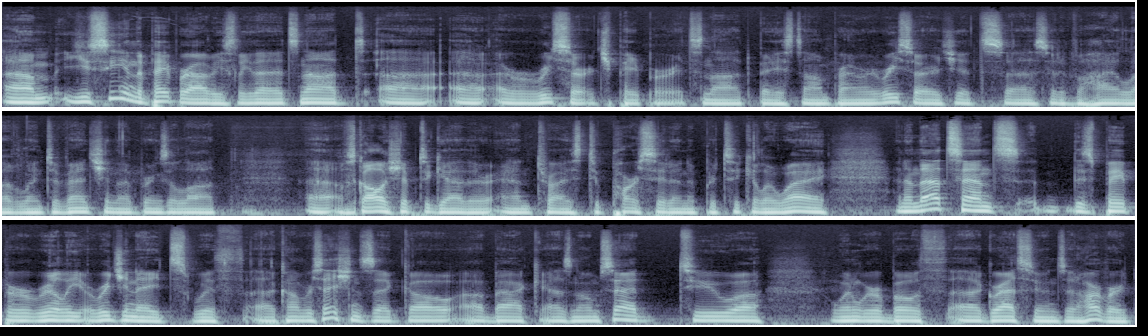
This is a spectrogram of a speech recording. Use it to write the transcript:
Um, you see in the paper, obviously, that it's not uh, a, a research paper. It's not based on primary research. It's uh, sort of a high level intervention that brings a lot uh, of scholarship together and tries to parse it in a particular way. And in that sense, this paper really originates with uh, conversations that go uh, back, as Noam said, to uh, when we were both uh, grad students at Harvard,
